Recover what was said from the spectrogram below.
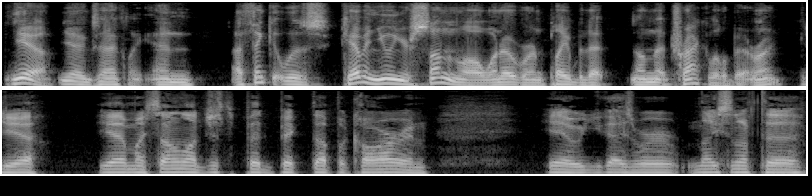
Yeah, yeah, exactly. And I think it was Kevin. You and your son-in-law went over and played with that on that track a little bit, right? Yeah. Yeah. My son in law just had picked up a car and, yeah, you guys were nice enough to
